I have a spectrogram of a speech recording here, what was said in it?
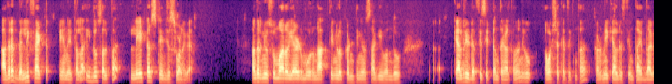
ಆದರೆ ಬೆಲ್ಲಿ ಫ್ಯಾಟ್ ಏನೈತಲ್ಲ, ಇದು ಸ್ವಲ್ಪ ಲೇಟರ್ ಸ್ಟೇಜಸ್ ಒಳಗೆ. ಅಂದ್ರೆ ನೀವು ಸುಮಾರು ಎರಡು, ಮೂರು, ನಾಲ್ಕು ತಿಂಗಳು ಕಂಟಿನ್ಯೂಸ್ ಆಗಿ ಒಂದು ಕ್ಯಾಲ್ರಿ ಡೆಫಿಸಿಟ್ ಅಂತ ಹೇಳ್ತಂದ್ರೆ ನೀವು ಅವಶ್ಯಕತೆಗಿಂತ ಕಡಿಮೆ ಕ್ಯಾಲರೀಸ್ ತಿಂತ ಇದ್ದಾಗ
